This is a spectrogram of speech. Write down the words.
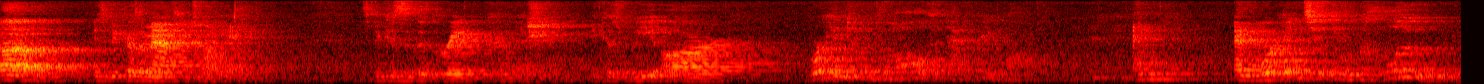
Um, is because of Matthew 28. It's because of the Great Commission. Because we are working to involve everyone. And, and working to include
